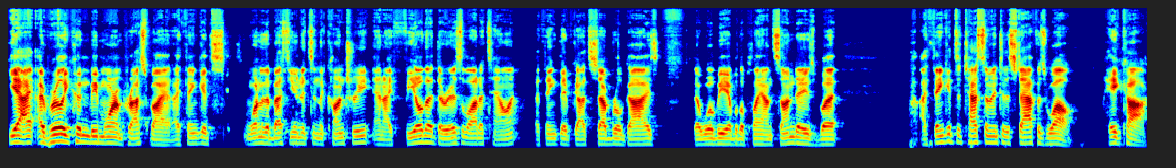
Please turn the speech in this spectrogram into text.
Yeah, I, I, really couldn't be more impressed by it. I think it's one of the best units in the country, and I feel that there is a lot of talent. I think they've got several guys that will be able to play on Sundays, but I think it's a testament to the staff as well. Heacock,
